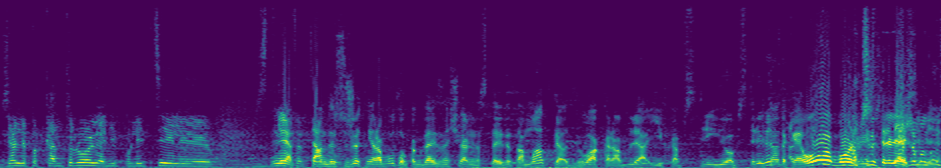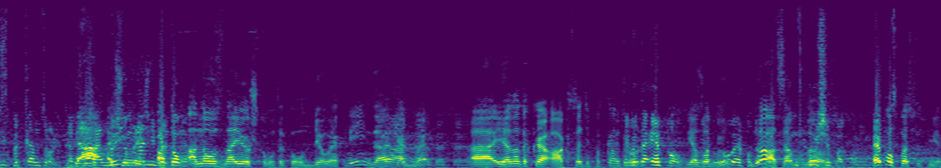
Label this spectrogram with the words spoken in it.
взяли под контроль, они полетели. Нет, это- там даже сюжет не работал, когда изначально стоит эта матка, два корабля, их обстре... ее обстреливают, она такая, о боже, не Я стреляйте же могу взять под контроль. Как- Да, ну, о чем речь? Потом под- она узнает, что вот эта вот белая хрень, да, Да, как да, бы. да, да. А, и она такая, а, кстати, под контроль. Это Apple. Я забыл. Ну, Apple, да, там это да. Apple спасет мир.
